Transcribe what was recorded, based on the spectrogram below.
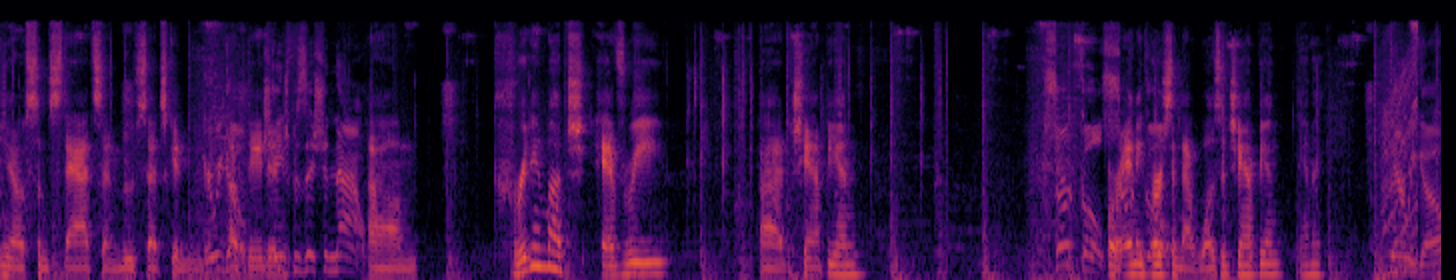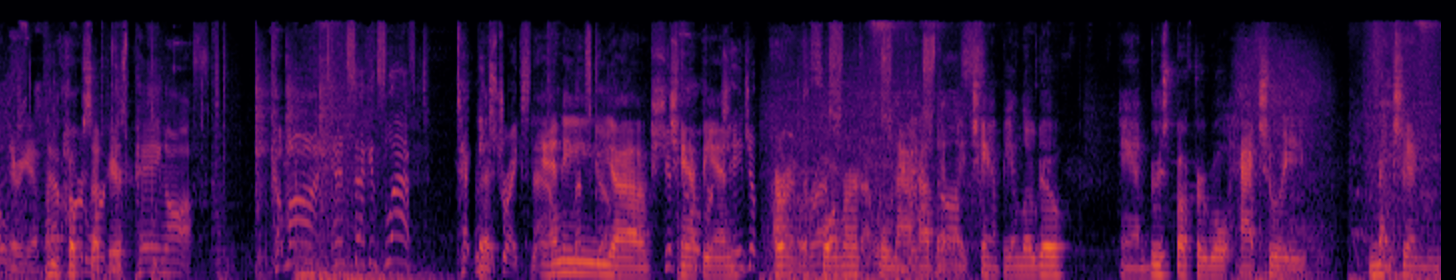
you know some stats and move sets getting Here we go. updated, Change position now. um, pretty much every uh, champion Circle. or any person that was a champion, damn it, There we go. There we go. I'm That hard focus up work here. is paying off. Come on, 10 seconds left. Technique but strikes now. Let's any go. uh, champion, over, current or press. former, will now have that like champion logo, and Bruce Buffer will actually mention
